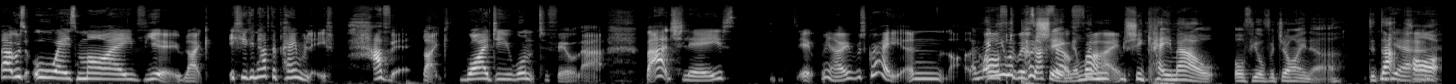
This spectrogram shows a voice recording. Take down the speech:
That was always my view. Like, if you can have the pain relief, have it. Like, why do you want to feel that? But actually, it you know it was great and, and when you were pushing and fine. when she came out of your vagina did that yeah. part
